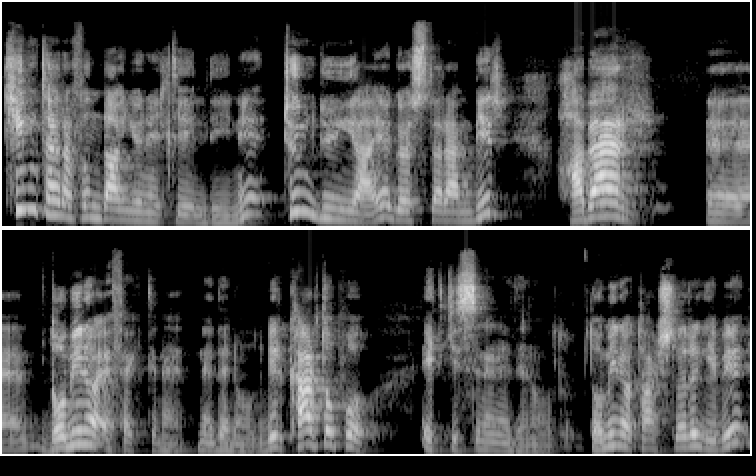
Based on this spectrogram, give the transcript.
kim tarafından yönetildiğini tüm dünyaya gösteren bir haber e, domino efektine neden oldu. Bir kartopu etkisine neden oldu. Domino taşları gibi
